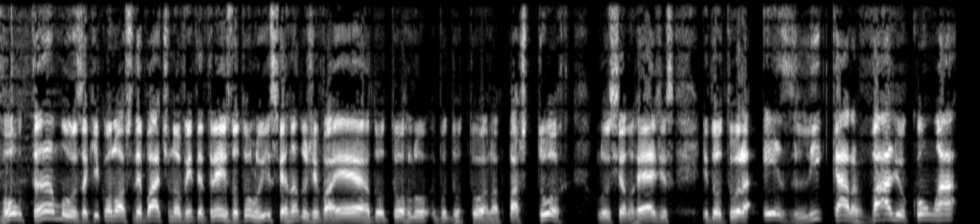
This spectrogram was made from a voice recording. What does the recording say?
Voltamos aqui com o nosso debate 93, doutor Luiz Fernando Givaer, doutor, Lu, doutor pastor Luciano Regis e doutora Esli Carvalho com a,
